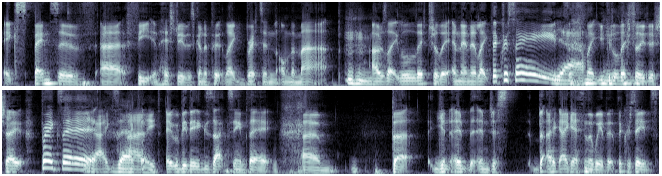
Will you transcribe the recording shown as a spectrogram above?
expensive uh feat in history that's going to put like britain on the map Mhm. i was like literally and then they're like the crusades Yeah. like you could Mhm. literally just shout brexit Yeah, exactly. And it would be the exact same thing um but you know, and, and just, but I, I guess in the way that the Crusades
